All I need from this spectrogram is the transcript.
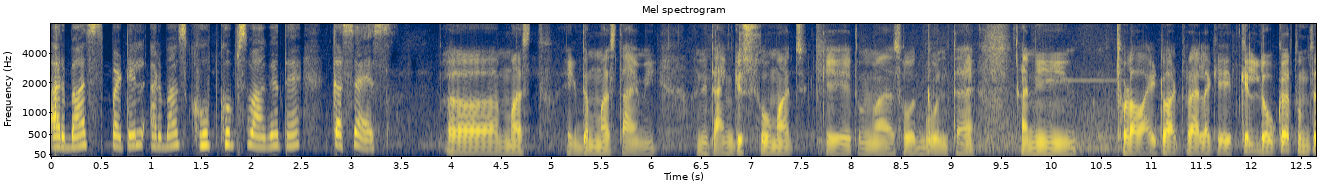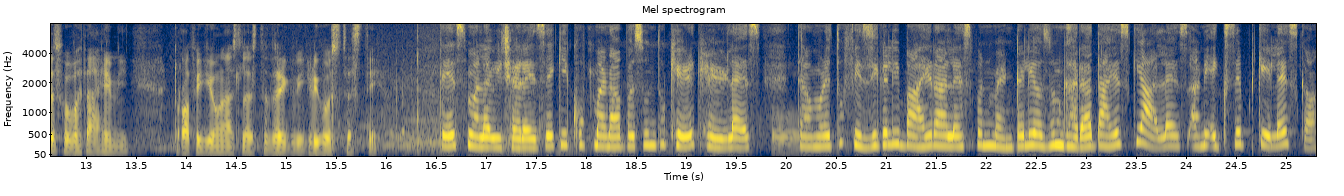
अरबाज पटेल अरबाज खूप खूप स्वागत आहे. कसं आहेस? अ, मस्त. एकदम मस्त आहे मी. आणि थँक्यू सो मच की तुम्ही माझ्यासोबत बोलताय. आणि थोडा वाईट वाटू राहिला की इतके लवकर तुमच्यासोबत आहे मी. ट्रॉफी घेऊन असलं असतं तर एक वेगळी गोष्ट असते. तेच मला विचारायचं आहे की खूप मनापासून तू खेळ खेळला आहेस हो. त्यामुळे तू फिजिकली बाहेर आला आहेस पण मेंटली अजून घरात आहेस की आला आहेस आणि एक्सेप्ट केलं आहेस का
